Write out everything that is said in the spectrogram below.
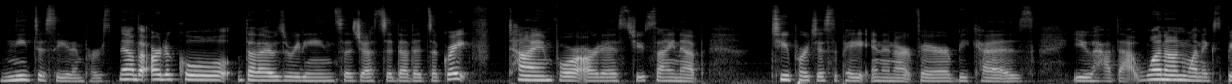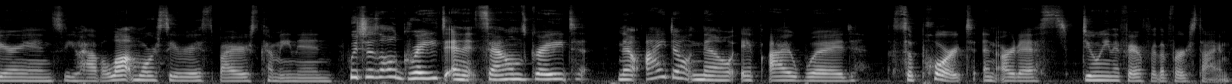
need to see it in person. Now, the article that I was reading suggested that it's a great time for artists to sign up to participate in an art fair because you have that one on one experience. You have a lot more serious buyers coming in, which is all great and it sounds great. Now, I don't know if I would support an artist doing a fair for the first time.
